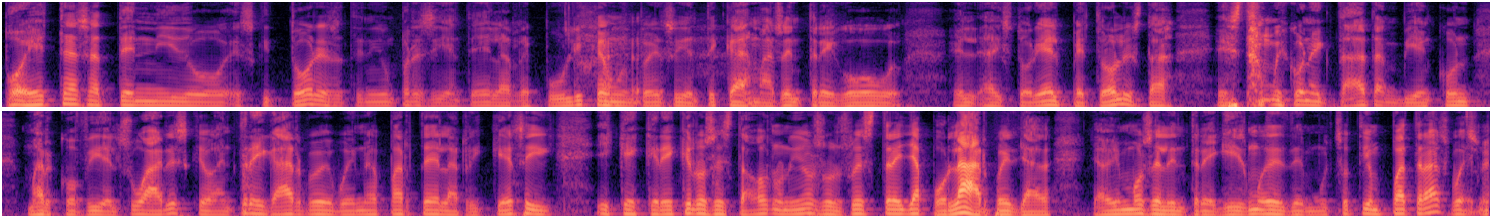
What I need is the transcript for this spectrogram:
poetas, ha tenido escritores, ha tenido un presidente de la República, un presidente que además entregó la historia del petróleo, está, está muy conectada también con Marco Fidel Suárez, que va a entregar buena parte de la riqueza y, y, que cree que los Estados Unidos son su estrella polar. Pues ya, ya vimos el entreguismo desde mucho tiempo atrás. Bueno,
